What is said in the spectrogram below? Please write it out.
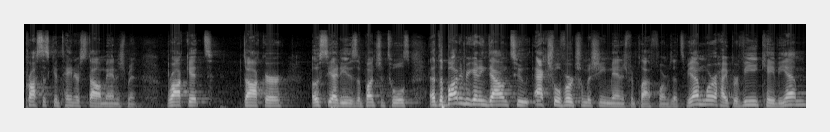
process container style management. Rocket, Docker, OCID, there's a bunch of tools. At the bottom, you're getting down to actual virtual machine management platforms. That's VMware, Hyper-V, KVM.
